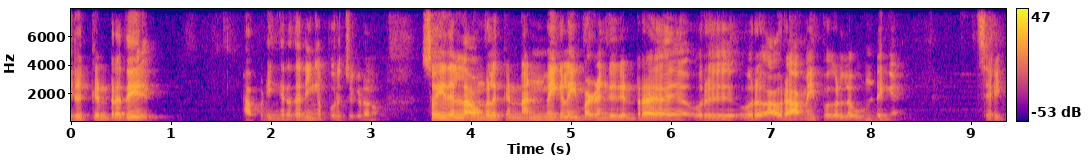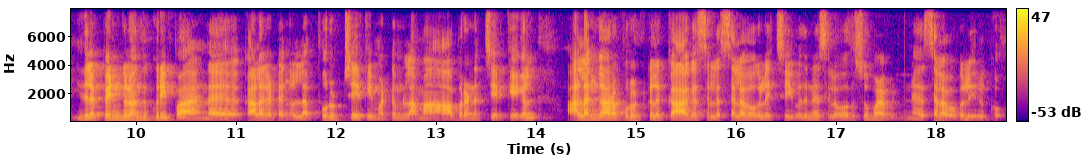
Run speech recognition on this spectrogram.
இருக்கின்றது அப்படிங்கிறத நீங்கள் புரிஞ்சுக்கிடணும். ஸோ இதெல்லாம் உங்களுக்கு நன்மைகளை வழங்குகின்ற ஒரு ஒரு ஒரு அமைப்புகளில் உண்டுங்க. சரி இதில் பெண்கள் வந்து குறிப்பாக இந்த காலகட்டங்களில் பொருட்சேர்க்கை மட்டும் இல்லாமல் ஆபரண சேர்க்கைகள் அலங்கார பொருட்களுக்காக சில செலவுகளை செய்வதுன்னு சில ஒரு சுப செலவுகள் இருக்கும்.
